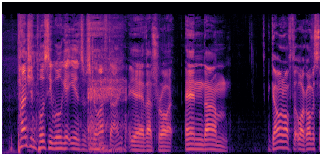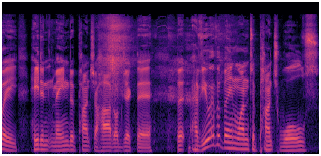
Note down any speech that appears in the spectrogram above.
Punching pussy will get you in some strife, though. Yeah, that's right. And um, going off that, like obviously he didn't mean to punch a hard object there, but have you ever been one to punch walls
